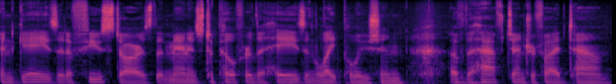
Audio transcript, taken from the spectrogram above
and gaze at a few stars that managed to pilfer the haze and light pollution of the half gentrified town.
